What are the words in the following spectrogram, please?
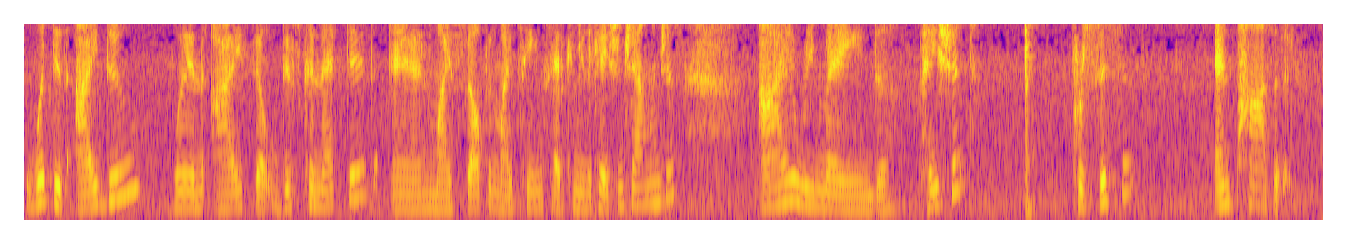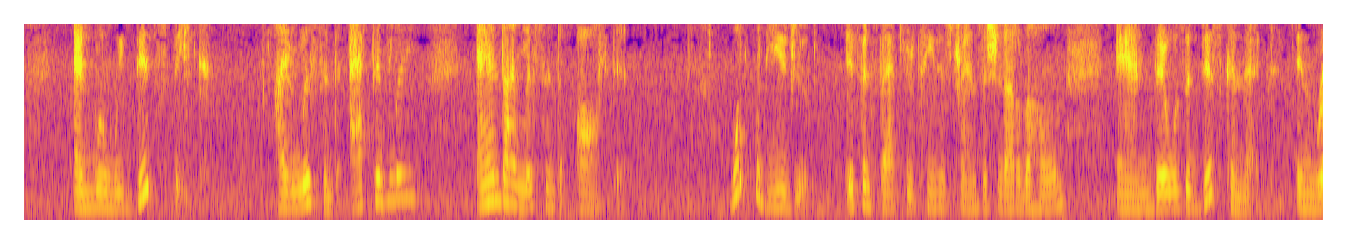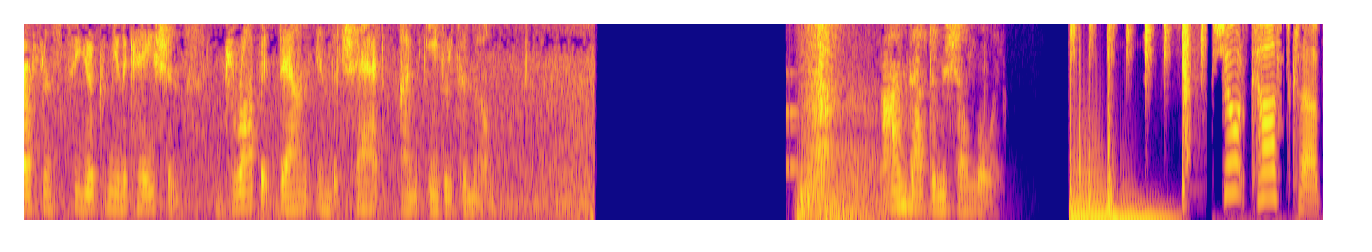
What did I do when I felt disconnected and myself and my teens had communication challenges? I remained patient, persistent, and positive. And when we did speak, I listened actively and I listened often. What would you do if, in fact, your teen has transitioned out of the home and there was a disconnect in reference to your communication? Drop it down in the chat. I'm eager to know. I'm Dr. Michelle Lloyd. Short Cast Club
